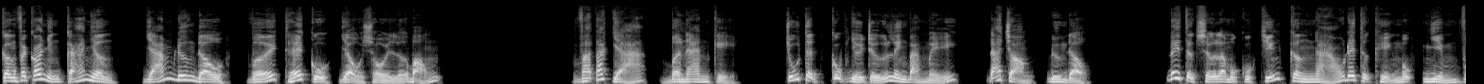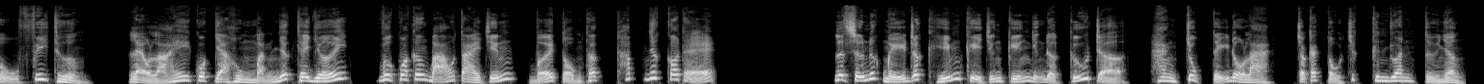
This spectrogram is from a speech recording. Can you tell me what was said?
cần phải có những cá nhân dám đương đầu với thế cuộc dầu sôi lửa bỏng. Và tác giả Bernanke, Chủ tịch Cục Dự trữ Liên bang Mỹ, đã chọn đương đầu. Đây thực sự là một cuộc chiến cần não để thực hiện một nhiệm vụ phi thường, lèo lái quốc gia hùng mạnh nhất thế giới vượt qua cơn bão tài chính với tổn thất thấp nhất có thể. Lịch sử nước Mỹ rất hiếm khi chứng kiến những đợt cứu trợ hàng chục tỷ đô la cho các tổ chức kinh doanh tư nhân.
